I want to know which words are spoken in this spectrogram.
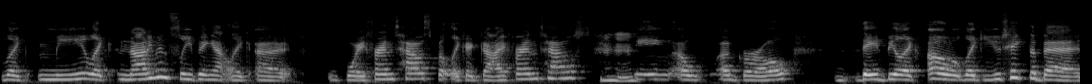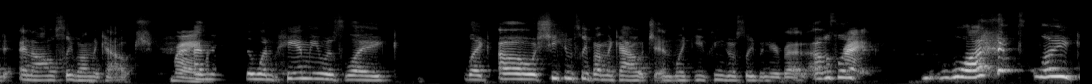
like me, like not even sleeping at like a boyfriend's house, but like a guy friend's house, mm-hmm. being a, a girl, they'd be like, "Oh, like you take the bed and I'll sleep on the couch." Right. And so when Pammy was like, like, "Oh, she can sleep on the couch and like you can go sleep in your bed," I was like, right. "What? like,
